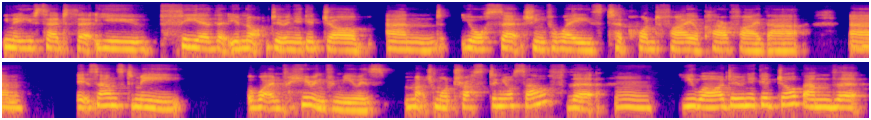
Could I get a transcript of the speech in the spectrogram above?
you know you've said that you fear that you're not doing a good job and you're searching for ways to quantify or clarify that um, mm. it sounds to me what i'm hearing from you is much more trust in yourself that mm. You are doing a good job and that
